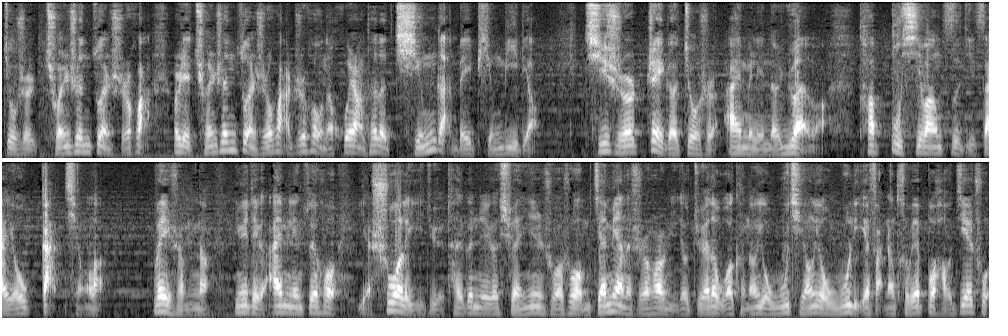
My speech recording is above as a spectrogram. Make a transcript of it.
就是全身钻石化，而且全身钻石化之后呢，会让她的情感被屏蔽掉。其实这个就是艾美琳的愿望，她不希望自己再有感情了。为什么呢？因为这个艾米琳最后也说了一句，她跟这个炫音说：“说我们见面的时候，你就觉得我可能又无情又无理，反正特别不好接触。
